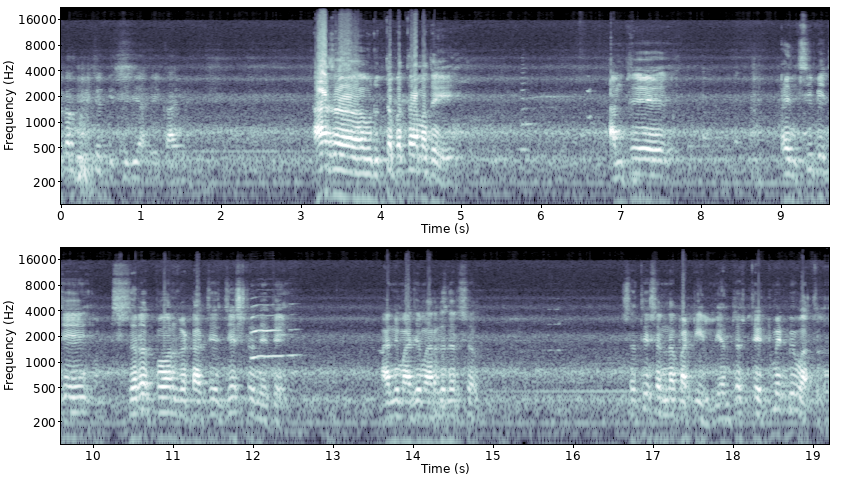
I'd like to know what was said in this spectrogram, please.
पत्रकार परिषद घेतलेली आहे काय? आज वृत्तपत्रामध्ये आमचे एन सी पीचे शरद पवार गटाचे ज्येष्ठ नेते आणि माझे मार्गदर्शक सतीश अण्णा पाटील यांचं स्टेटमेंट मी वाचलं.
